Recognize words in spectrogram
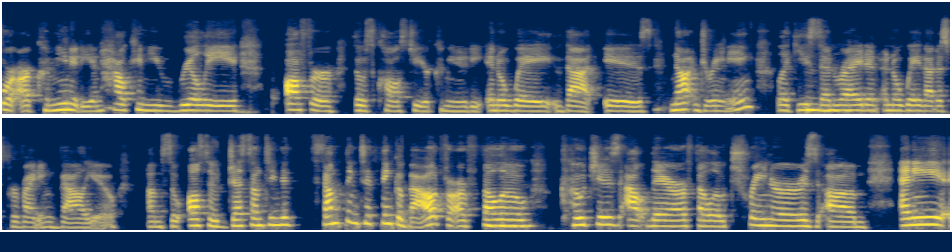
for our community and how can you really offer those calls to your community in a way that is not draining, like you mm-hmm. said, right? And in a way that is providing value. Um, so also just something to something to think about for our fellow mm-hmm coaches out there fellow trainers um, any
